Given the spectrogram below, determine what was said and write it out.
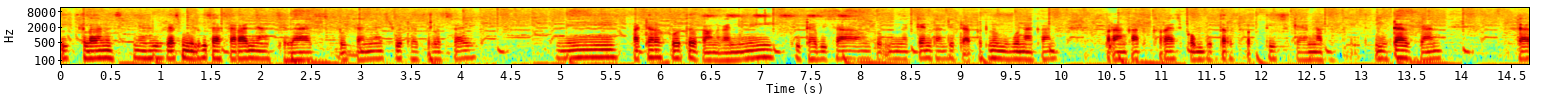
iklan yang sudah memiliki sasaran yang jelas. Tulisannya sudah selesai. Ini padahal foto kawan-kawan. Ini sudah bisa untuk menyeken dan tidak perlu menggunakan perangkat keras komputer seperti scanner. Mudah kan? Kita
